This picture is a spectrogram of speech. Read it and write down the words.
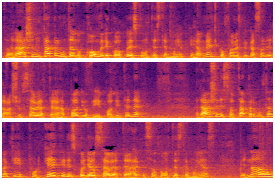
Então, Rashi não está perguntando como ele colocou isso como testemunha, porque realmente, conforme a explicação de Rashi, o céu e a terra podem ouvir, podem entender. Rashi ele só está perguntando aqui por que, que ele escolheu o céu e a terra, que são como testemunhas, e não,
